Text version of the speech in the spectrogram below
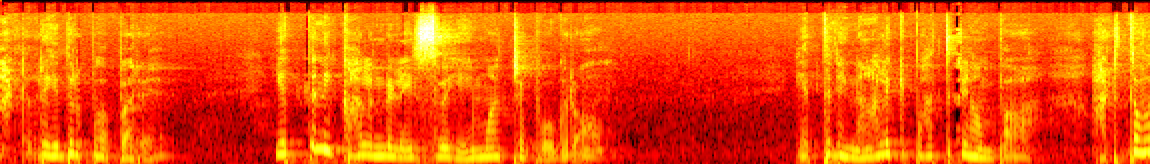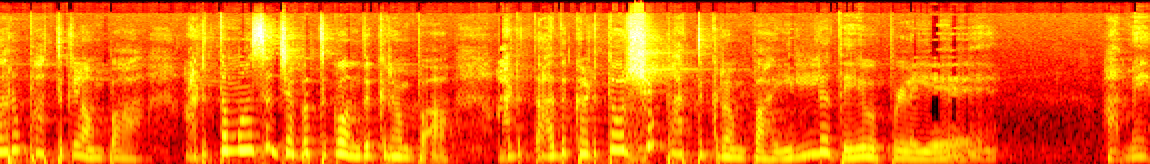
ஆண்டவர் எதிர்பார்ப்பாரு. எத்தனை காலங்கள் இயேசுவை ஏமாற்ற போகிறோம்? எத்தனை நாளைக்கு பார்த்துக்கலாம்ப்பா அடுத்த வாரம் பார்த்துக்கலாம்ப்பா அடுத்த மாதம் ஜெபத்துக்கு வந்துக்கிறேன்ப்பா அடுத்த அதுக்கு அடுத்த வருஷம் பார்த்துக்கிறோம்ப்பா இல்லை தேவ பிள்ளையே. ஆமென்.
